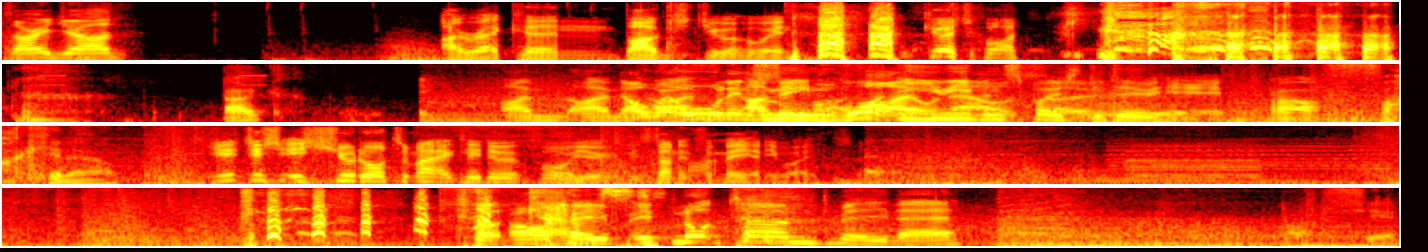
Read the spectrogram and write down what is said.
Sorry, John. I reckon Bug Stewart win. Good one. Doug? I'm. I'm. No, we're I'm- all in I mean, what file are you now, even supposed so- to do here? Oh, fucking hell. You just it should automatically do it for you. It's done it for me anyway. so. Oh, okay, it's not turned me there. Oh, shit.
